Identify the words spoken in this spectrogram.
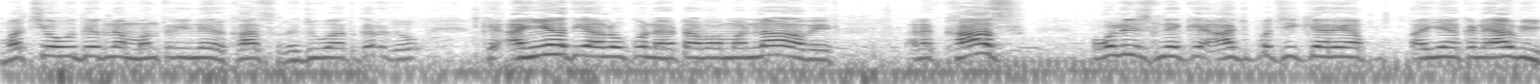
મત્સ્ય ઉદ્યોગના મંત્રીને ખાસ રજૂઆત કરજો કે અહીંયાથી આ લોકોને હટાવવામાં ના આવે. અને ખાસ પોલીસને કે આજ પછી ક્યારે અહીંયા કને આવી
